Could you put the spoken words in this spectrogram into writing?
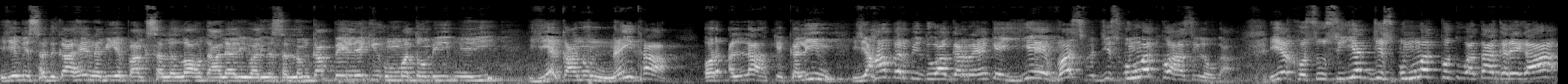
یہ بھی صدقہ ہے نبی پاک صلی اللہ تعالی علیہ وسلم کا۔ پہلے کی امتوں بھی میری یہ قانون نہیں تھا۔ اور اللہ کے کلیم یہاں پر بھی دعا کر رہے ہیں کہ یہ وصف جس امت کو حاصل ہوگا، یہ خصوصیت جس امت کو تو عطا کرے گا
